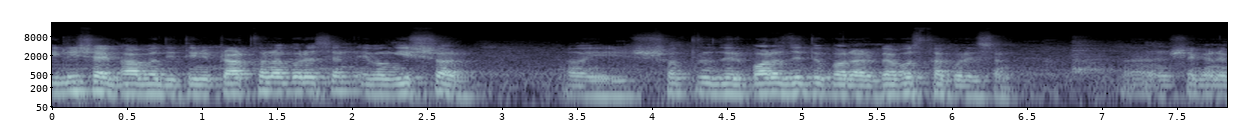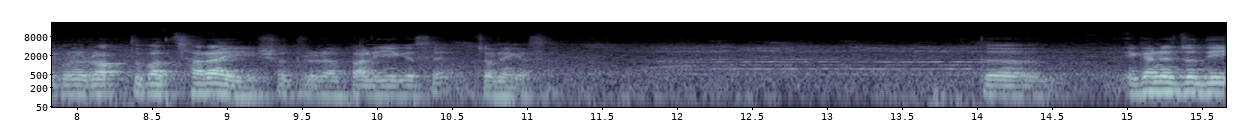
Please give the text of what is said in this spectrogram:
ইলিশাই ভাবাদি তিনি প্রার্থনা করেছেন এবং ঈশ্বর ওই শত্রুদের পরাজিত করার ব্যবস্থা করেছেন। সেখানে কোনো রক্তপাত ছাড়াই শত্রুরা পালিয়ে গেছে, চলে গেছে। তো এখানে যদি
